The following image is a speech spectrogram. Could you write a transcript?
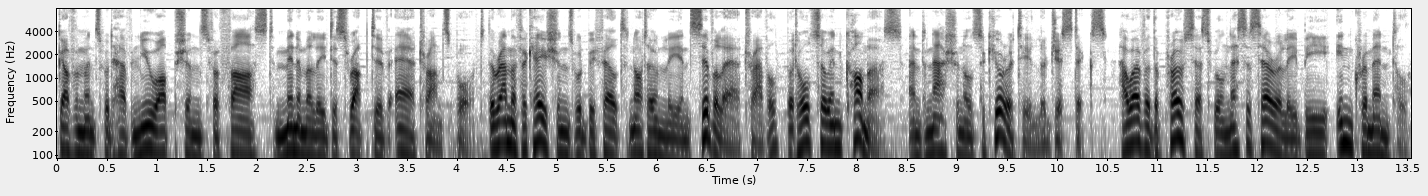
Governments would have new options for fast, minimally disruptive air transport. The ramifications would be felt not only in civil air travel, but also in commerce and national security logistics. However, the process will necessarily be incremental.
